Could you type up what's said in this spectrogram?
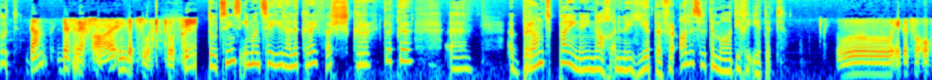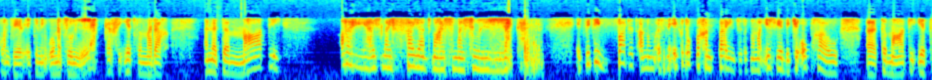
Goed. Dan dis reg so. Ai. Doen dit so. Totsiens. Totsiens iemand sê hier hulle kry verskriklike uh 'n brandpyn in die nag in hulle heupe vir alles hulle tamatie geëet het. O, ek het vanoggend weer ek en die het so lekker geëet vanmiddag in 'n tamatie. Ai, hy's my vyand, maar hy's vir my so lekker. Ek weet nie wat dit aan hom is nie. Ek het ook begin pyn toe ek nou maar eers weer 'n bietjie opgehou uh tamatie eet.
